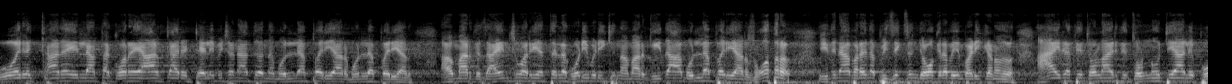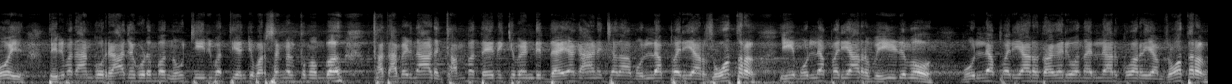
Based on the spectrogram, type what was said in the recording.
ഒരു കഥയില്ലാത്ത കുറെ ആൾക്കാർ ടെലിവിഷനകത്ത് വന്ന് മുല്ലപ്പെരിയാർ മുല്ലപ്പെരിയാർ. അവന്മാർക്ക് സയൻസ് അറിയത്തില്ല കൊടി പിടിക്കുന്നവന്മാർക്ക് ഇതാ മുല്ലപ്പെരിയാർ സ്വോത്രം. ഇതിനാ പറയുന്ന ഫിസിക്സും ജോഗ്രഫിയും പഠിക്കണത്. ആയിരത്തി തൊള്ളായിരത്തി തൊണ്ണൂറ്റിനാലിൽ പോയി. തിരുവിതാംകൂർ രാജകുടുംബം നൂറ്റി ഇരുപത്തിയഞ്ച് വർഷങ്ങൾക്ക് മുമ്പ് തമിഴ്നാട് കമ്പം തേനിക്ക് വേണ്ടി ദയ കാണിച്ചതാ മുല്ലപ്പെരിയാർ. സ്വോത്രം. ഈ മുല്ലപ്പെരിയാർ വീഴുമോ? മുല്ലപ്പെരിയാർ തകരുമെന്ന് എല്ലാവർക്കും അറിയാം. സ്വോത്രം.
